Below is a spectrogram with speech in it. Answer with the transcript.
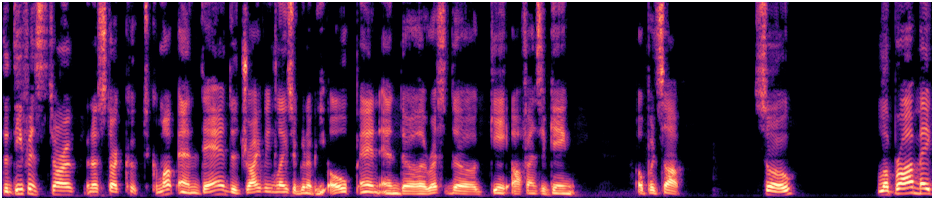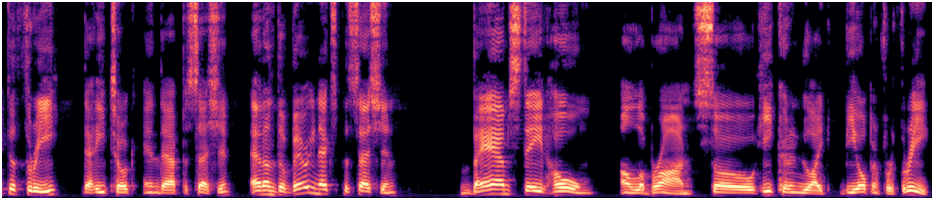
the defense start gonna start to come up, and then the driving lanes are gonna be open, and the rest of the game offensive game opens up. So LeBron made the three that he took in that possession, and on the very next possession, Bam stayed home on LeBron, so he couldn't like be open for three.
